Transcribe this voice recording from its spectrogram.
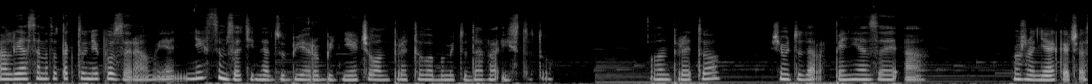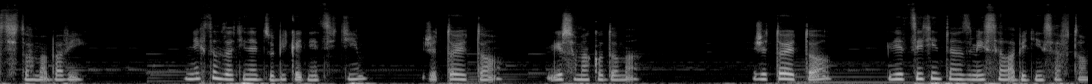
Ale ja sa na to takto nepozerám. Ja nechcem zatínať zuby a robiť niečo len preto, lebo mi to dáva istotu. Len preto, že mi to dáva peniaze a možno nejaká časť z toho ma baví. Nechcem zatínať zuby, keď necítim, že to je to, kde som ako doma. Že to je to, kde cítim ten zmysel a vidím sa v tom.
